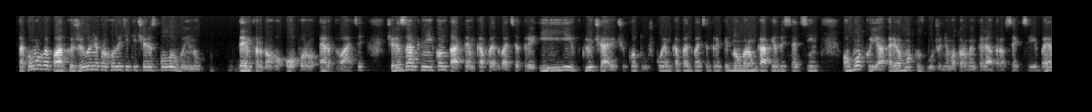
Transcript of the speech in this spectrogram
В такому випадку живлення проходить тільки через половину демпферного опору R20, через замкнені контакти МКП-23 і її включаючу котушку МКП-23 під номером К57, обмотку якоря, обмотку збудження мотор-вентилятора в секції Б,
